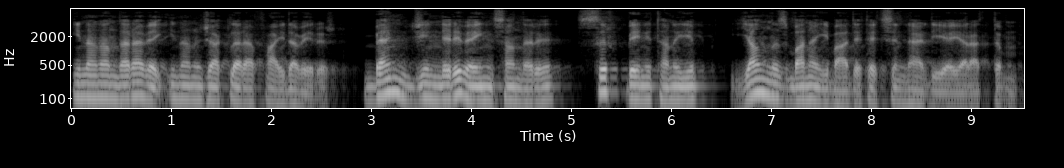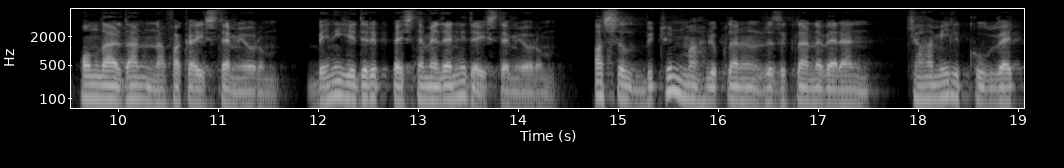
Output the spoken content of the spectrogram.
inananlara ve inanacaklara fayda verir. Ben cinleri ve insanları sırf beni tanıyıp yalnız bana ibadet etsinler diye yarattım. Onlardan nafaka istemiyorum. Beni yedirip beslemelerini de istemiyorum. Asıl bütün mahlukların rızıklarını veren, kamil kuvvet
